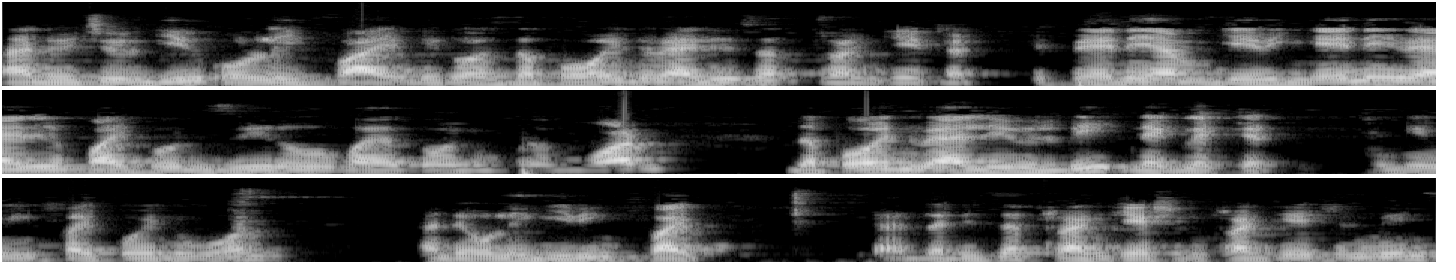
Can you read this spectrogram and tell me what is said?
and which will give only 5 because the point values are truncated. If any I am giving any value 5.0 5.1 the point value will be neglected. I'm giving 5.1 and only giving 5 uh, that is the truncation. Truncation means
